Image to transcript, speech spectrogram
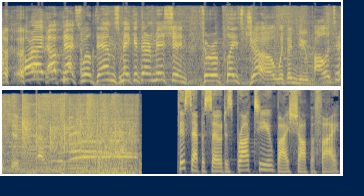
All right, up next, will Dems make it their mission to replace Joe with a new politician? This episode is brought to you by Shopify.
